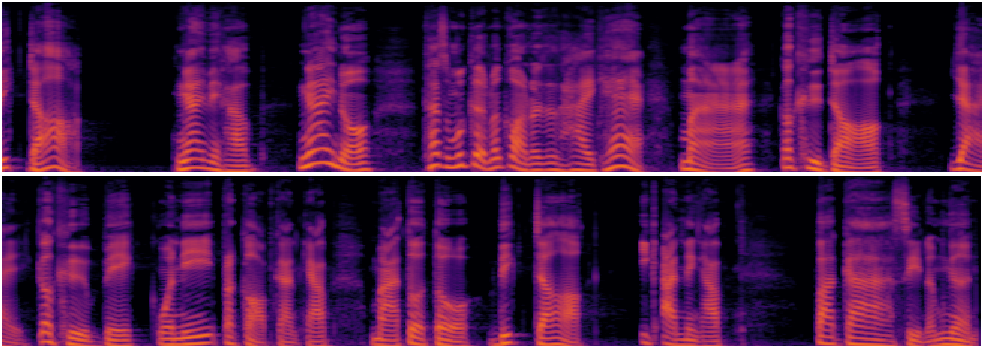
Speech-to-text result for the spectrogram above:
big dog ง่ายไหมครับ ง่ายเนอะถ้าสมมุติเกิดเมื่อก่อนเราจะทายแค่หมาก็คือ dog ใหญ่ก็คือ big วันนี้ประกอบกันครับหมาตัวโต big dog อีกอันหนึ่งครับ ปากกาสีน้ำเงิน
